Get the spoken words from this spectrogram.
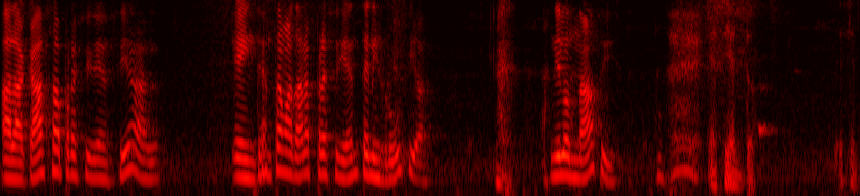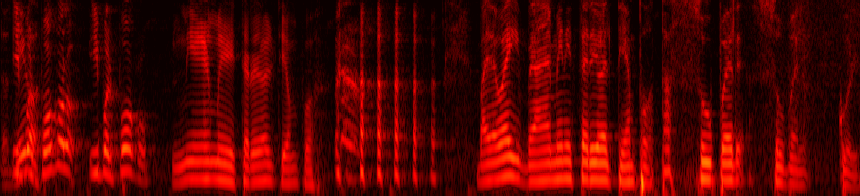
a la casa presidencial e intenta matar al presidente, ni Rusia, ni los nazis. Es cierto. Es cierto. Y Digo, por poco, lo- y por poco. Ni en el Ministerio del Tiempo. by the way, vean el Ministerio del Tiempo. Está súper, súper cool.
